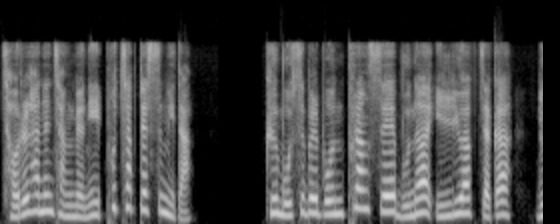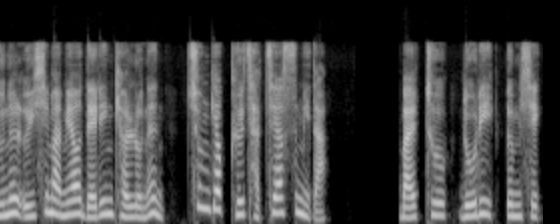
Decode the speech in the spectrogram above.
절을 하는 장면이 포착됐습니다. 그 모습을 본 프랑스의 문화 인류학자가 눈을 의심하며 내린 결론은 충격 그 자체였습니다. 말투, 놀이, 음식,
